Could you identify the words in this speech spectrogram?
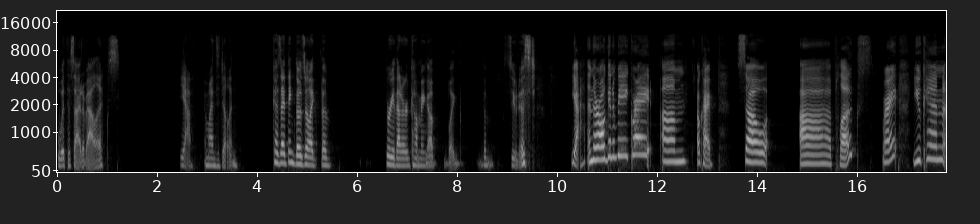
with the side of Alex. Yeah, and mine's Dylan. Because I think those are like the three that are coming up like the soonest. Yeah, and they're all going to be great. Um okay. So uh plugs, right? You can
